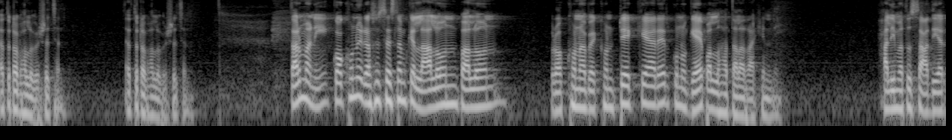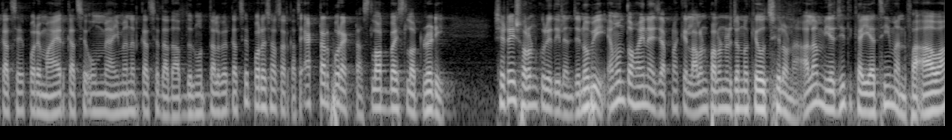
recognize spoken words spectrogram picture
এতটা ভালোবেসেছেন এতটা ভালোবেসেছেন। তার মানে কখনোই রাসুসাহ ইসলামকে লালন পালন, রক্ষণাবেক্ষণ টেক কেয়ারের কোনো গ্যাপ আল্লাহ তালা রাখেননি। হালিমাতু সাদিয়ার কাছে, পরে মায়ের কাছে, উম্মে আইমানের কাছে, দাদা আব্দুল মুত্তালেবের কাছে, পরে চাচার কাছে, একটার পর একটা স্লট বাই স্লট রেডি সেটাই স্মরণ করে দিলেন যে, নবী, এমন তো হয় নাই যে আপনাকে লালন পালনের জন্য কেউ ছিল না। আলাম ইয়াজিদ কাইয়াথিমান ফা আওয়া?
